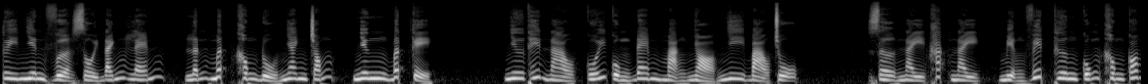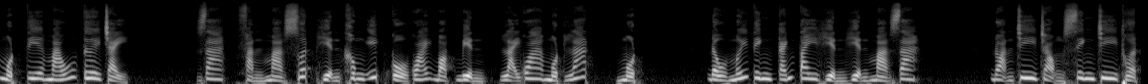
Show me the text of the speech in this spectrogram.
Tuy nhiên vừa rồi đánh lén, lẫn mất không đủ nhanh chóng nhưng bất kể. Như thế nào cuối cùng đem mạng nhỏ nhi bảo trụ. Giờ này khắc này, miệng vết thương cũng không có một tia máu tươi chảy. Ra, phản mà xuất hiện không ít cổ quái bọt biển, lại qua một lát, một. Đầu mới tinh cánh tay hiện hiện mà ra. Đoạn chi trọng sinh chi thuật.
